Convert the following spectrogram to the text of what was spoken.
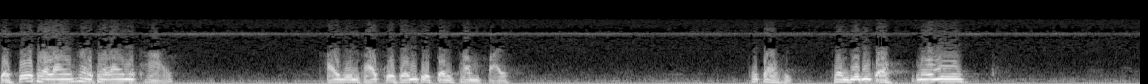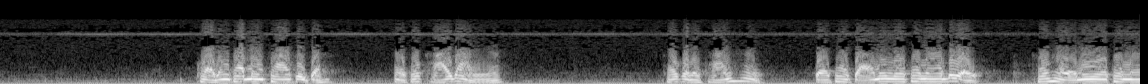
จะซื้อเท่าไรให้เท่าไรมาขาย ขายบุญขายกุศลที่เป็นทำไป ระเจ้าแผ่นดินก็ไม่มีขอบังคับบัญชาที่จะให้เขาขายได้นะเขาก็ไปขายให้ แต่ถ้าจะอนุโมทนาด้วยเขาให้อนุโมทนา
